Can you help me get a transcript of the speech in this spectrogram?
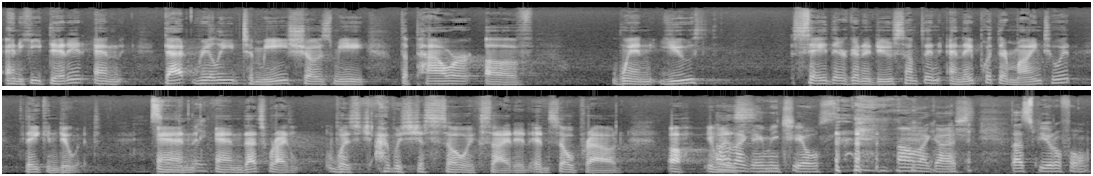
and he did it. And that really, to me, shows me the power of when youth say they're going to do something and they put their mind to it, they can do it. Absolutely. And, and that's what I was, I was just so excited and so proud Oh, it was. Oh, that gave me chills. oh my gosh, that's beautiful.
